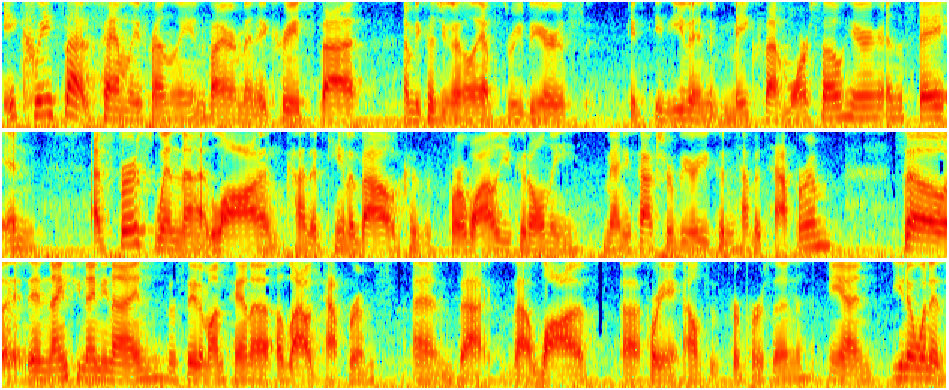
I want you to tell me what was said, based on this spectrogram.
it creates that family friendly environment. It creates that, and because you can only have three beers, it, it even makes that more so here in the state. And at first, when that law kind of came about, because for a while you could only manufacture beer, you couldn't have a tap room. So in 1999, the state of Montana allowed tap rooms and that, that law of uh, 48 ounces per person. And, you know, when it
